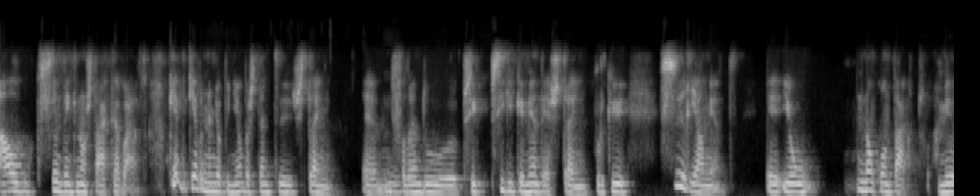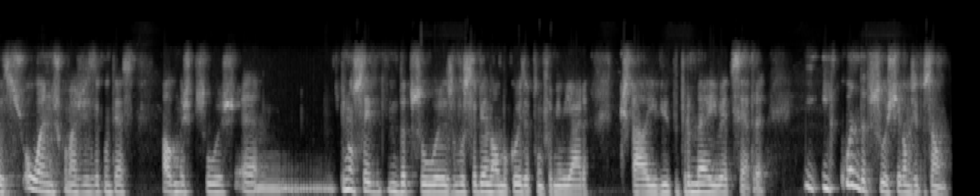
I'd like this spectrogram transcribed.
algo que sentem que não está acabado. O que é, que é na minha opinião, bastante estranho. Um. Falando psiquicamente é estranho, porque se realmente eh, eu não contacto há meses ou anos, como às vezes acontece algumas pessoas um, que não sei da pessoa, vou sabendo alguma coisa por um familiar que está ali de, de permeio, etc. E, e, quando a pessoa chega a uma situação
